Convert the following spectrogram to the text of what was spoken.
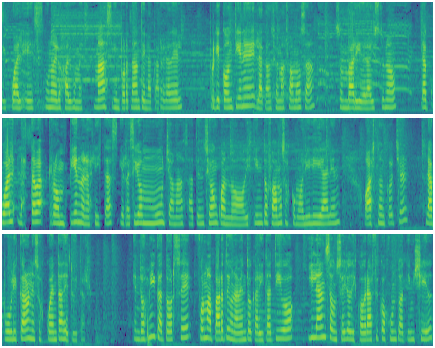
el cual es uno de los álbumes más importantes en la carrera de él, porque contiene la canción más famosa, Somebody That I Used to Know, la cual la estaba rompiendo en las listas y recibió mucha más atención cuando distintos famosos como Lily Allen o Ashton Kutcher la publicaron en sus cuentas de Twitter. En 2014 forma parte de un evento caritativo y lanza un sello discográfico junto a Tim Shield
